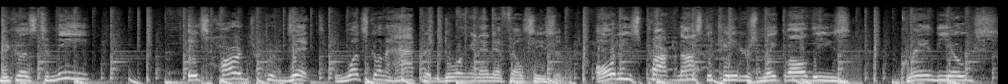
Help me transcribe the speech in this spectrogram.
because to me, it's hard to predict what's going to happen during an NFL season. All these prognosticators make all these grandiose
